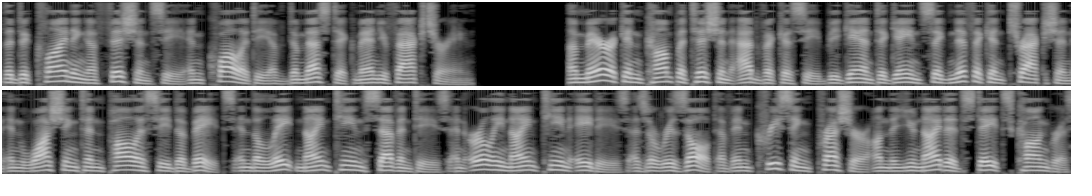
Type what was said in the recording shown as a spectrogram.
the declining efficiency and quality of domestic manufacturing. American competition advocacy began to gain significant traction in Washington policy debates in the late 1970s and early 1980s as a result of increasing pressure on the United States Congress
